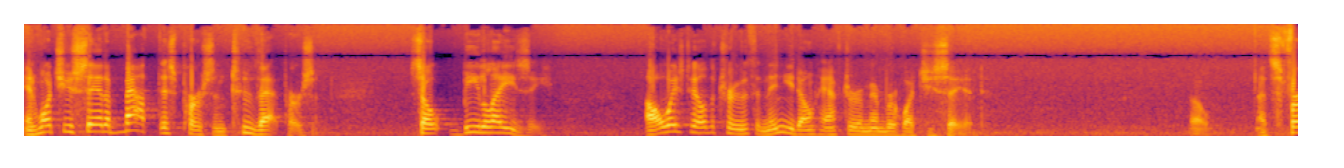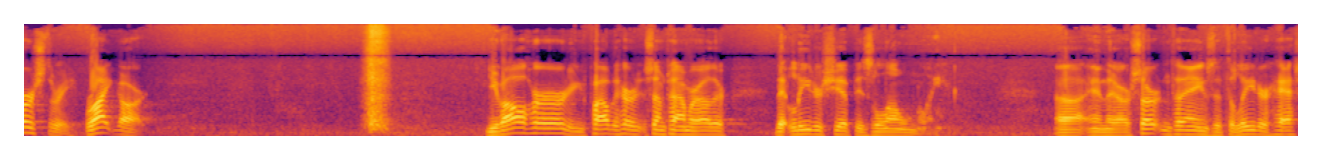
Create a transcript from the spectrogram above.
and what you said about this person to that person. So be lazy. Always tell the truth, and then you don't have to remember what you said. Oh, that's the first three. Right guard. You've all heard, or you've probably heard it sometime or other, that leadership is lonely. Uh, and there are certain things that the leader has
